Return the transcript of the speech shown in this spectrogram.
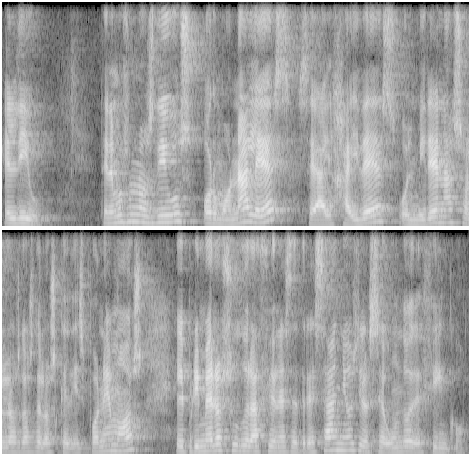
el DIU, tenemos unos DIUs hormonales, sea el Jaides o el Mirena, son los dos de los que disponemos. El primero su duración es de 3 años y el segundo de 5.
